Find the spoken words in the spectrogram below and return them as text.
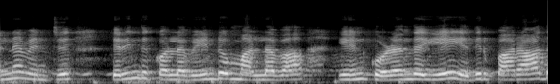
என்னவென்று தெரிந்து கொள்ள வேண்டும் அல்லவா? என் குழந்தையே எதிர்பாராத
